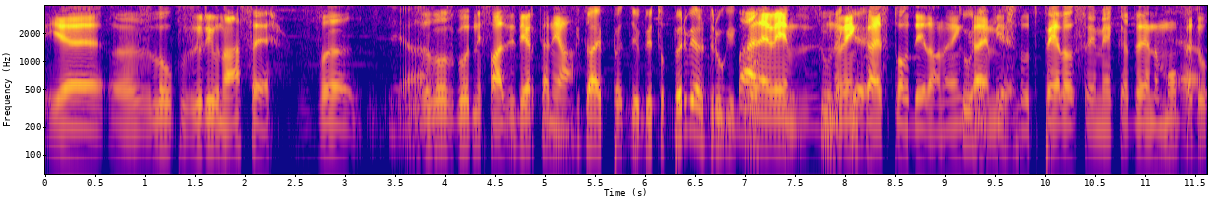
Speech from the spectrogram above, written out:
je uh, zelo upozoril na se v Ja. ja. zelo zgodni fazi dirkanja. Kdaj pa je bil to prvi ali drugi? Ba, ne vem, ne vem kaj je sploh delal, ne vem, Tu kaj je mislil. Odpeljal se jim je, da je na mopedu.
